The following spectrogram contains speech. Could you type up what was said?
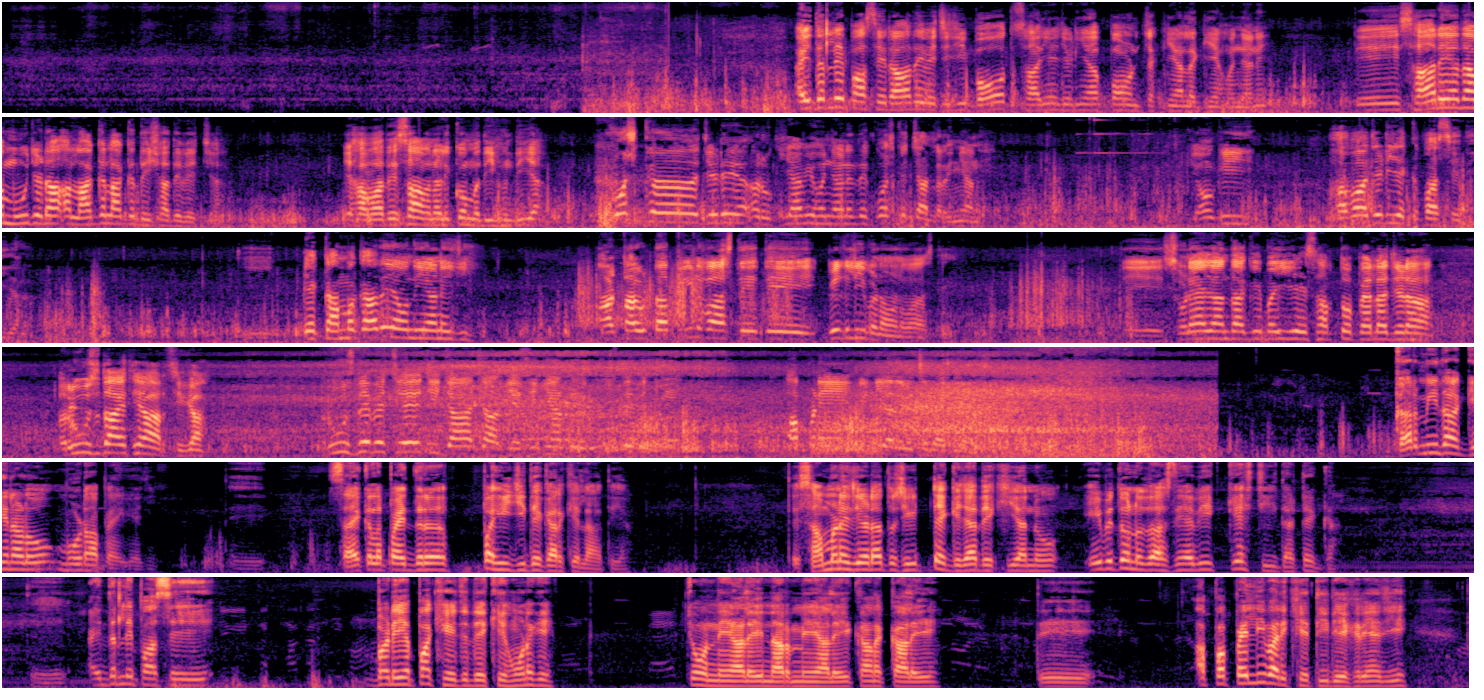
ਇਧਰਲੇ ਪਾਸੇ ਰਾਹ ਦੇ ਵਿੱਚ ਜੀ ਬਹੁਤ ਸਾਰੀਆਂ ਜਿਹੜੀਆਂ ਪੌਣ ਚੱਕੀਆਂ ਲੱਗੀਆਂ ਹੋਈਆਂ ਨੇ ਤੇ ਸਾਰਿਆਂ ਦਾ ਮੂੰਹ ਜਿਹੜਾ ਅਲੱਗ-ਅਲੱਗ ਦਿਸ਼ਾ ਦੇ ਵਿੱਚ ਆ। ਇਹ ਹਵਾ ਦੇ ਹਿਸਾਬ ਨਾਲ ਹੀ ਘੁੰਮਦੀ ਹੁੰਦੀ ਆ। ਕੁਝ ਕੁ ਜਿਹੜੇ ਰੁਕੀਆਂ ਵੀ ਹੋਈਆਂ ਨੇ ਤੇ ਕੁਝ ਕੁ ਚੱਲ ਰਹੀਆਂ ਨੇ। ਕਿਉਂਕਿ ਹਵਾ ਜਿਹੜੀ ਇੱਕ ਪਾਸੇ ਦੀ ਆ। ਤੇ ਇਹ ਕੰਮ ਕਾਦੇ ਆਉਂਦੀਆਂ ਨੇ ਜੀ? ਆਟਾ ਉਟਾ ਪੀਣ ਵਾਸਤੇ ਤੇ ਬਿਜਲੀ ਬਣਾਉਣ ਵਾਸਤੇ। ਤੇ ਸੁਣਿਆ ਜਾਂਦਾ ਕਿ ਬਈ ਇਹ ਸਭ ਤੋਂ ਪਹਿਲਾਂ ਜਿਹੜਾ ਰੂਸ ਦਾ ਹਥਿਆਰ ਸੀਗਾ। ਰੂਸ ਦੇ ਵਿੱਚ ਇਹ ਚੀਜ਼ਾਂ ਚੱਲਦੀਆਂ ਸੀਗੀਆਂ ਤੇ ਰੂਸ ਦੇ ਵਿੱਚੋਂ ਆਪਣੇ ਇੰਡੀਆ ਦੇ ਵਿੱਚ ਲੈ ਕੇ ਆਏ ਸੀ। ਗਰਮੀ ਦਾ ਅੱਗੇ ਨਾਲੋਂ ਮੋੜਾ ਪੈ ਗਿਆ ਜੀ। ਸਾਈਕਲ ਆਪਾਂ ਇੱਧਰ ਭਹੀ ਜੀ ਦੇ ਕਰਕੇ ਲਾਤੇ ਆ। ਤੇ ਸਾਹਮਣੇ ਜਿਹੜਾ ਤੁਸੀਂ ਢਿੱਗ ਜਾ ਦੇਖੀ ਜਾਨੋ ਇਹ ਵੀ ਤੁਹਾਨੂੰ ਦੱਸਦੇ ਆ ਵੀ ਕਿਸ ਚੀਜ਼ ਦਾ ਢਿੱਗ ਆ। ਤੇ ਇਧਰਲੇ ਪਾਸੇ ਬੜੇ ਆਪਾਂ ਖੇਤ ਦੇਖੇ ਹੋਣਗੇ। ਝੋਨੇ ਵਾਲੇ, ਨਰਮੇ ਵਾਲੇ, ਕਣਕ ਵਾਲੇ। ਤੇ ਆਪਾਂ ਪਹਿਲੀ ਵਾਰੀ ਖੇਤੀ ਦੇਖ ਰਹੇ ਹਾਂ ਜੀ,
